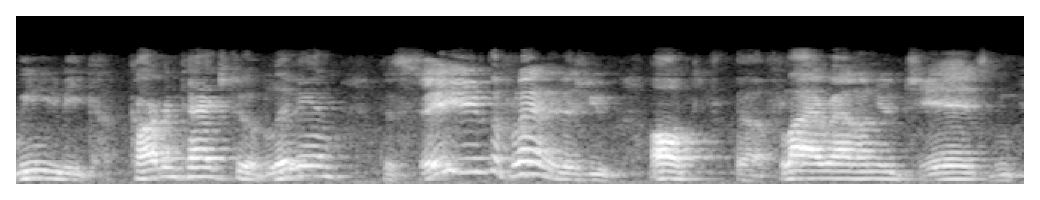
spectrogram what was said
we need to be carbon taxed to oblivion to save the planet as you all uh, fly around on your jets and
